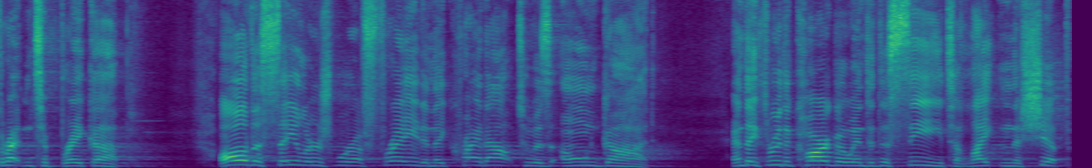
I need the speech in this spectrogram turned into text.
threatened to break up. All the sailors were afraid, and they cried out to his own God. And they threw the cargo into the sea to lighten the ship.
